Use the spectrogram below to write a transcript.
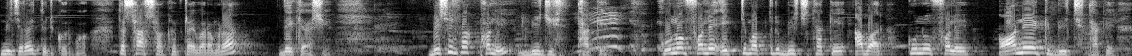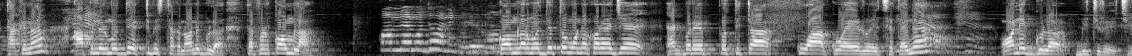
নিজেরাই তৈরি করব। তো সার সংক্ষেপটা এবার আমরা দেখে আসি। বেশিরভাগ ফলে বীজ থাকে। কোনো ফলে একটিমাত্র বীজ থাকে, আবার কোনো ফলে অনেক বীজ থাকে। থাকে না? আপেলের মধ্যে একটি বীজ থাকে না অনেকগুলা। তারপর কমলা। কমলার মধ্যে অনেক কমলার মধ্যে তো মনে করে যে একবারে প্রতিটা কুয়া কুয়ায় রয়েছে তাই না? অনেকগুলা বীজ রয়েছে।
